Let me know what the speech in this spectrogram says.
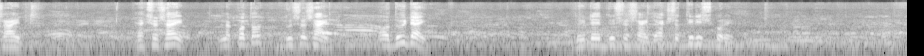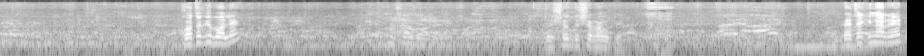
ষাট। একশো ষাট? না, কত? দুশো ষাট। ও, দুইটাই? দুইটাই দুশো ষাট, একশো তিরিশ করে। কত কি বলে? দুশো দুশো ভাঙতে। বেচা কিনার রেট?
